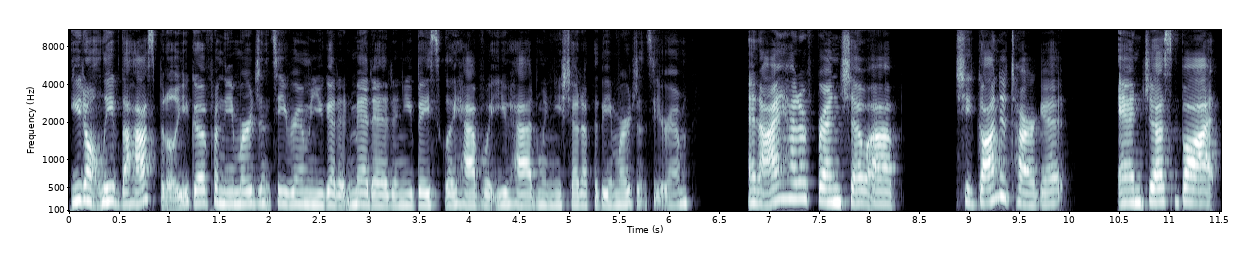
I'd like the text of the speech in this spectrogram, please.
you don't leave the hospital. You go from the emergency room and you get admitted, and you basically have what you had when you showed up at the emergency room. And I had a friend show up. She'd gone to Target and just bought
